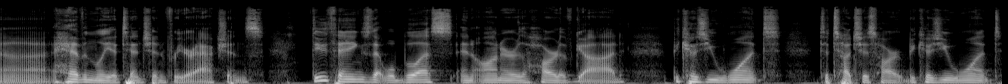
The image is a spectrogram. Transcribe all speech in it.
uh, heavenly attention for your actions. Do things that will bless and honor the heart of God because you want to touch his heart, because you want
